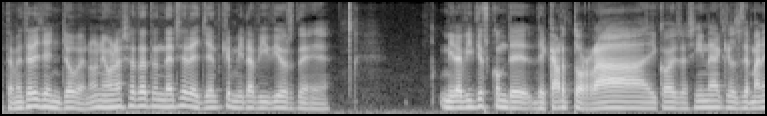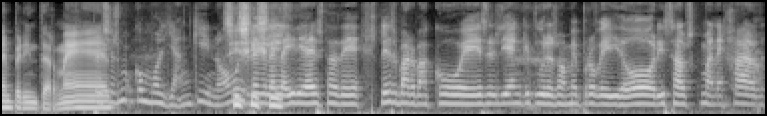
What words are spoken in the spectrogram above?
També entre gent jove, no? N'hi ha una certa tendència de gent que mira vídeos de mira vídeos com de, de car torrà i coses així, que els demanen per internet... Però això és com molt yanqui, no? Sí, sí, sí. La, la idea esta de les barbacoes, el dia en què tu eres home proveïdor i saps manejar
